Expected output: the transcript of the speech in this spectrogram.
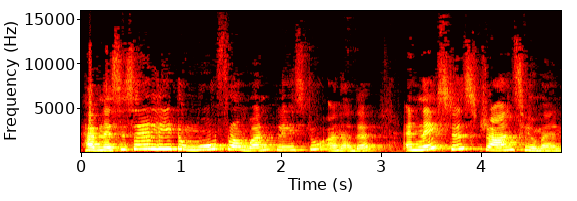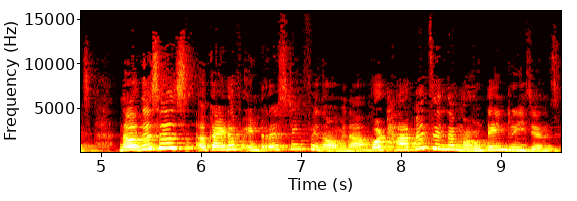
have necessarily to move from one place to another and next is transhumance. Now this is a kind of interesting phenomena. What happens in the mountain regions?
